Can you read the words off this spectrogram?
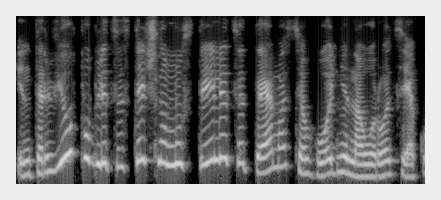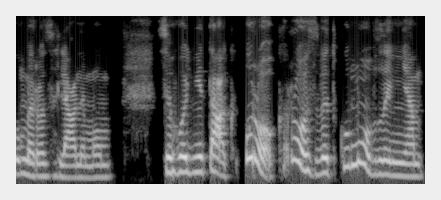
Інтерв'ю в публіцистичному стилі це тема сьогодні на уроці, яку ми розглянемо. Сьогодні так, урок розвитку мовлення,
